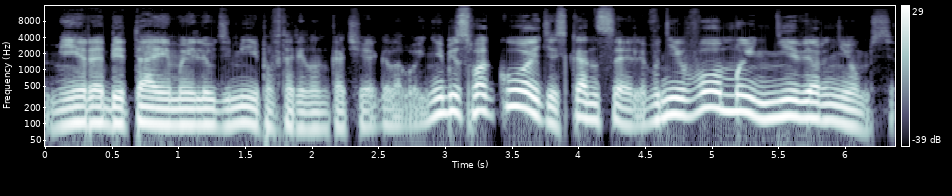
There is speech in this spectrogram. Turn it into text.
«Мир, обитаемый людьми», — повторил он, качая головой. «Не беспокойтесь, канцель, в него мы не вернемся».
